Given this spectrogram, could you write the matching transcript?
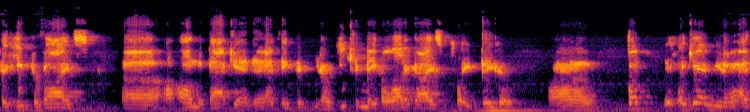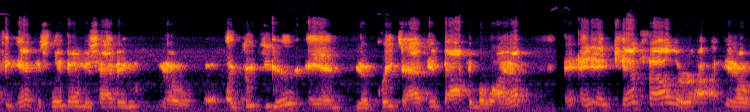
that he provides uh, on the back end. And I think that you know he can make a lot of guys play bigger. Uh, but again, you know, I think Hampus Lindholm is having you know a good year, and you know, great to have him back in the lineup. And, and Cam Fowler, uh, you know,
